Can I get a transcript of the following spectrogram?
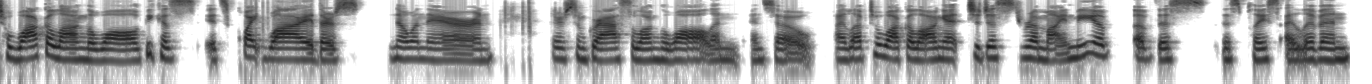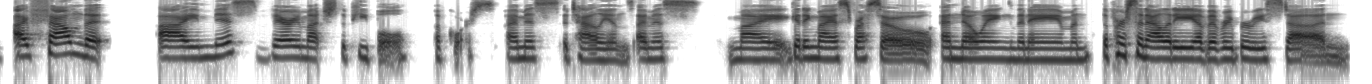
to walk along the wall because it's quite wide. There's no one there, and there's some grass along the wall, and and so I love to walk along it to just remind me of of this this place I live in. I've found that I miss very much the people. Of course, I miss Italians. I miss my getting my espresso and knowing the name and the personality of every barista and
